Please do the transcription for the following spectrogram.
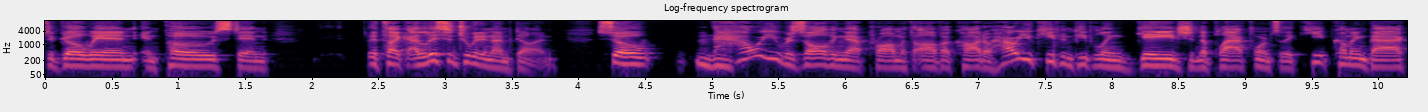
to go in and post, and it's like I listen to it and I'm done. So Mhm. how are you resolving that problem with avocado how are you keeping people engaged in the platform so they keep coming back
